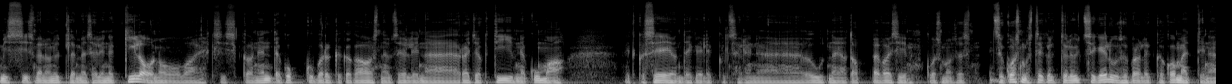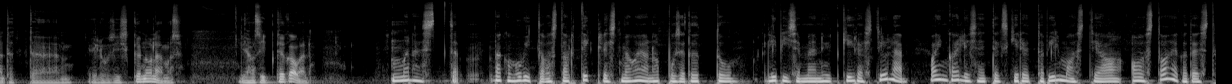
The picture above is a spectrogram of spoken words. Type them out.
mis siis meil on, ütleme, selline kilonoova, ehk siis ka nende kokkupõrkega kaasnev selline radioaktiivne kuma, et ka see on tegelikult selline õudne ja tappev asi kosmoses. see kosmos tegelikult ei ole üldsegi elusõbralik, aga ometi näed, et äh, elu siiski on olemas ja sitke ka veel mõnest väga huvitavast artiklist me ajanappuse tõttu libiseme nüüd kiiresti üle. Vain Kallis näiteks kirjutab ilmast ja aastaaegadest,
